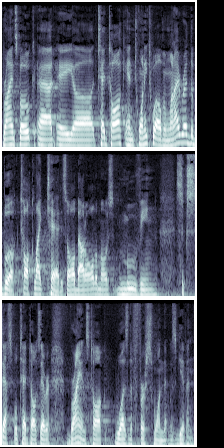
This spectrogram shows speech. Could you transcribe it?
Bryan spoke at a uh, TED Talk in 2012, and when I read the book, Talk Like TED, it's all about all the most moving, successful TED Talks ever. Bryan's talk was the first one that was given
